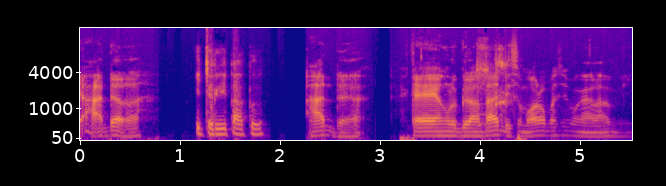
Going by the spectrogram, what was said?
Ya ada lah, cerita tuh. ada. Kayak yang lu bilang tadi, semua orang pasti mengalami.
